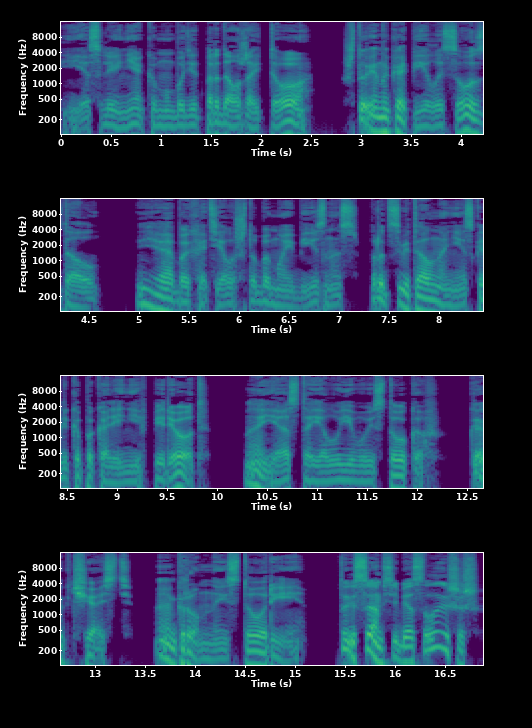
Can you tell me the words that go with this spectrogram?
если некому будет продолжать то, что я накопил и создал? Я бы хотел, чтобы мой бизнес процветал на несколько поколений вперед, а я стоял у его истоков, как часть огромной истории. Ты сам себя слышишь?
